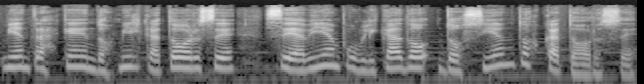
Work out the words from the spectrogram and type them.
mientras que en 2014 se habían publicado 214.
